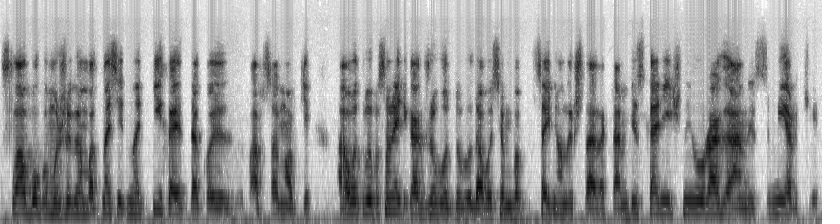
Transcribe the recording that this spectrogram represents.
слава богу, мы живем в относительно тихой такой обстановке, а вот вы посмотрите, как живут, допустим, в Соединенных Штатах, там бесконечные ураганы, смерчи,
